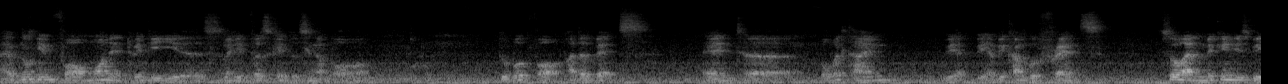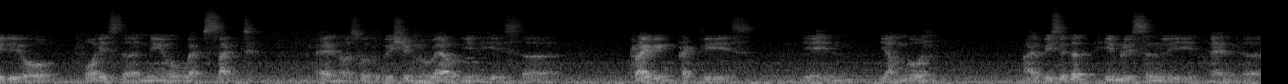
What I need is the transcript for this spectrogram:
I have known him for more than 20 years when he first came to Singapore to work for other vets and uh, over time we have, we have become good friends. So I'm making this video for his uh, new website and also to wish him well in his uh, driving practice in Yangon. I visited him recently and uh,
